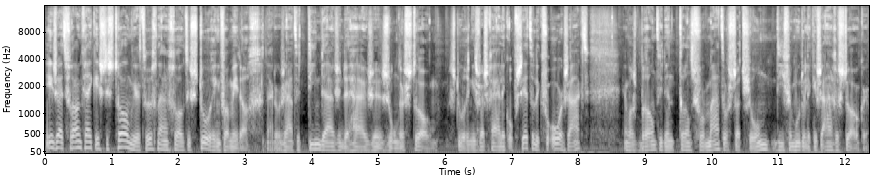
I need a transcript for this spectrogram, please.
In Zuid-Frankrijk is de stroom weer terug na een grote storing vanmiddag. Daardoor zaten tienduizenden huizen zonder stroom. De storing is waarschijnlijk opzettelijk veroorzaakt. Er was brand in een transformatorstation die vermoedelijk is aangestoken.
